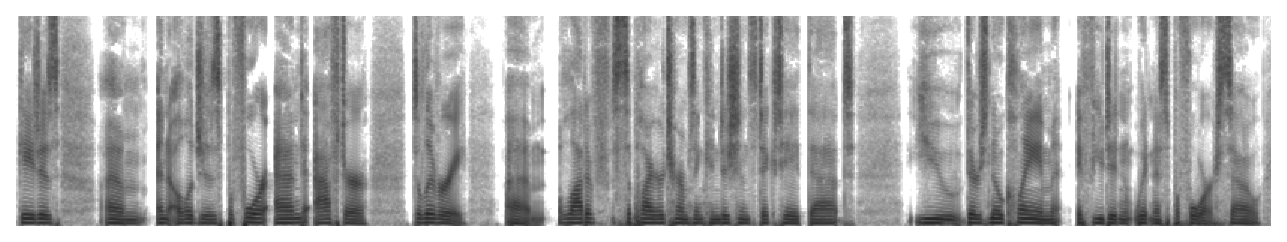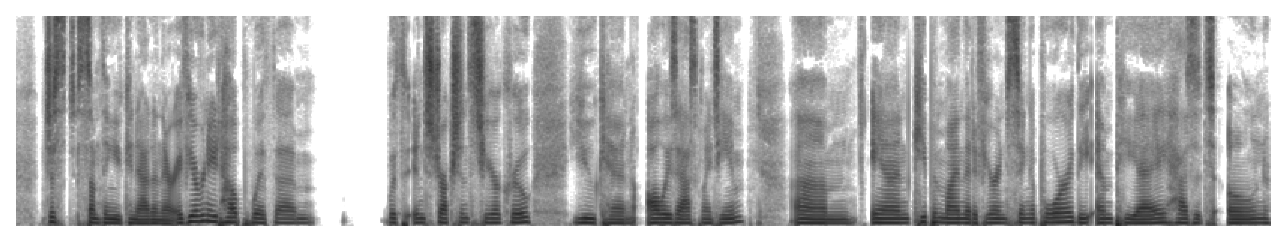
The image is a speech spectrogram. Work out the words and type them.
gauges um, and ullages before and after delivery. Um, a lot of supplier terms and conditions dictate that you there's no claim if you didn't witness before. So just something you can add in there. If you ever need help with um, with instructions to your crew, you can always ask my team. Um, and keep in mind that if you're in Singapore, the MPA has its own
